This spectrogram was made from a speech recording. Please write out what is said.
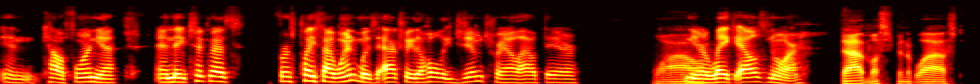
in California." And they took us. First place I went was actually the Holy Jim Trail out there Wow. near Lake Elsinore. That must have been a blast.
